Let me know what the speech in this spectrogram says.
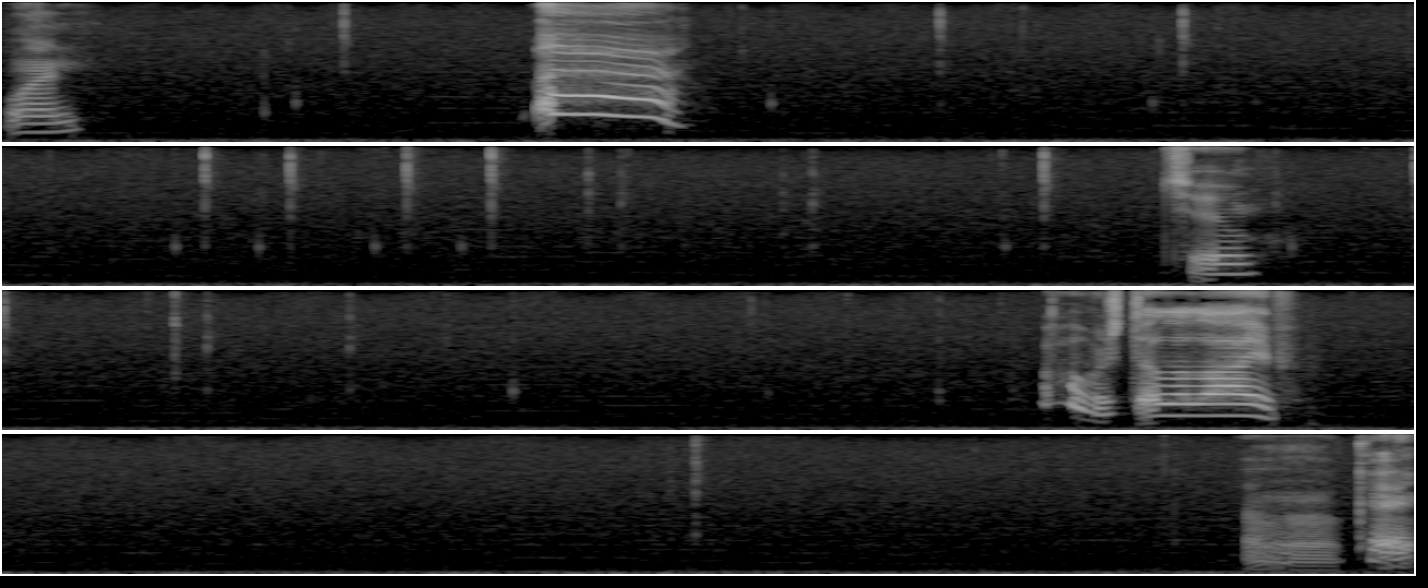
One. Ah! Two. Oh, we're still alive. Okay.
